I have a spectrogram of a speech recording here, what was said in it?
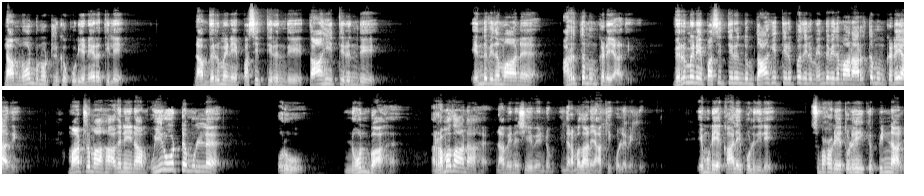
நாம் நோன்பு நோற்றிருக்கக்கூடிய நேரத்திலே நாம் வெறுமனே பசித்திருந்து தாகித்திருந்து எந்த விதமான அர்த்தமும் கிடையாது. வெறுமனே பசித்திருந்தும் தாகித்திருப்பதிலும் எந்த விதமான அர்த்தமும் கிடையாது. மாற்றமாக அதனை நாம் உயிரோட்டம் உள்ள ஒரு நோன்பாக ரமதானாக நாம் என்ன செய்ய வேண்டும்? இந்த ரமதானை ஆக்கிக் கொள்ள வேண்டும். எம்முடைய காலை பொழுதிலே சுபஹுடைய தொழுகைக்கு பின்னால்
